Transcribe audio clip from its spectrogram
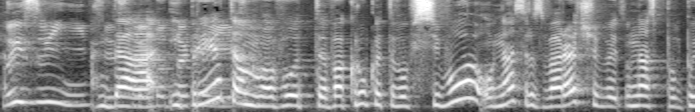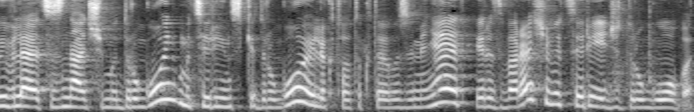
Ну, извините. да, и при этом вот вокруг этого всего у нас разворачивается, у нас по- появляется значимый другой, материнский другой или кто-то, кто его заменяет, и разворачивается речь другого.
